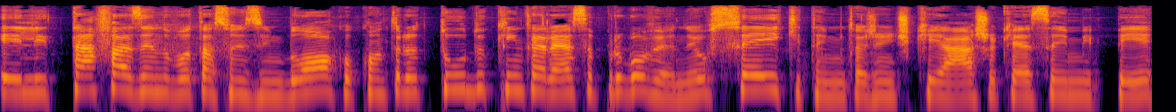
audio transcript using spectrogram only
Ele está fazendo votações em bloco contra tudo que interessa para o governo. Eu sei que tem muita gente que acha que essa MP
